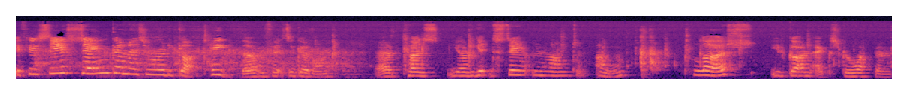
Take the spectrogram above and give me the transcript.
If you see same gun as you already got, take them if it's a good one. Uh, because you'll get the same amount of ammo. Plus, you've got an extra weapon.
